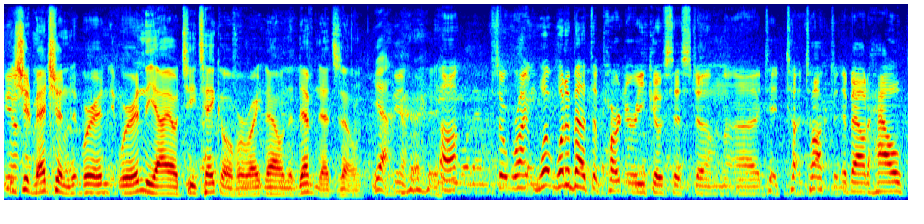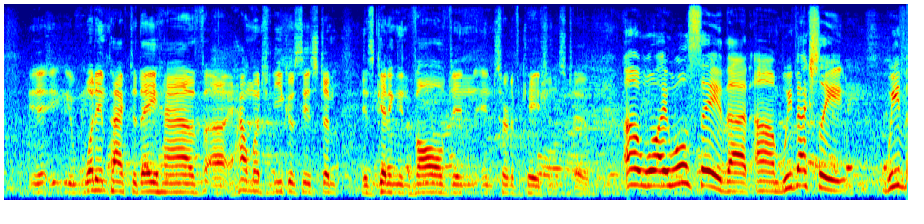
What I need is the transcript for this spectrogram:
You should mention, we're in, we're in the IoT takeover right now in the DevNet zone. Yeah. yeah. Uh, so Ryan, what, what about the partner ecosystem? Uh, talk about how, what impact do they have, uh, how much of the ecosystem is getting involved in, in certifications too? Uh, well, I will say that um, we've actually, we've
